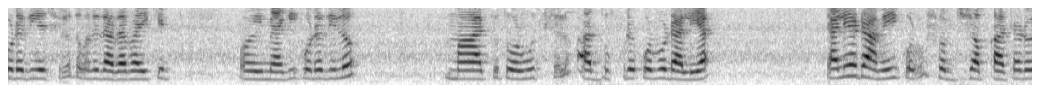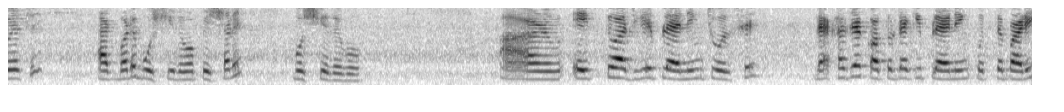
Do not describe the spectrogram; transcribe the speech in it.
করে দিয়েছিল, তোমাদের দাদাভাইকে ওই ম্যাগি করে দিল। মা একটু তরমুজ খেলো, আর দুপুরে করব ডালিয়া। ডালিয়াটা আমিই করব, সবজি সব কাটা রয়েছে। একবারে বসিয়ে দেবো প্রেশারে বসিয়ে দেবো। আর এই তো আজকের প্ল্যানিং চলছে। দেখা যাক কতটা কি প্ল্যানিং করতে পারি।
